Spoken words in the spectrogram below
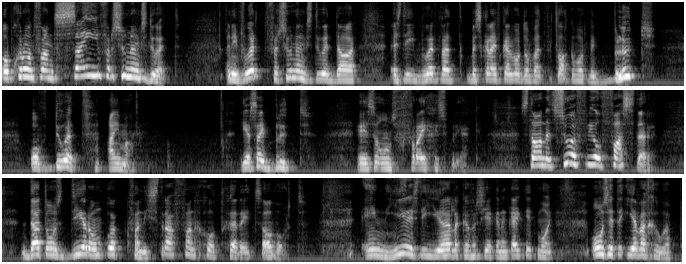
op grond van sy versoeningsdood. In die woord versoeningsdood daar is die woord wat beskryf kan word of wat vertaal kan word met bloed of dood, aima. Deur sy bloed het ons vrygespreek. Staan dit soveel vaster dat ons deur hom ook van die straf van God gered sal word. En hier is die heerlike versekering. Kyk net mooi. Ons het 'n ewige hoop.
